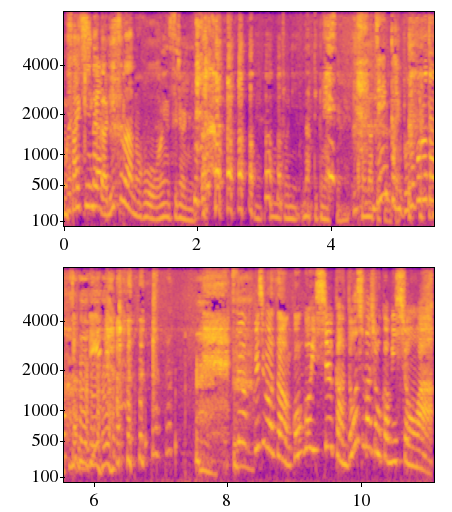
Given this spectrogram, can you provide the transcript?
もう最近なんかリスナーの方を応援するように、ね、本当になってきますよね。前回ボロボロだったのに。さあ、福島さん、今後1週間どうしましょうか、ミッションは。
